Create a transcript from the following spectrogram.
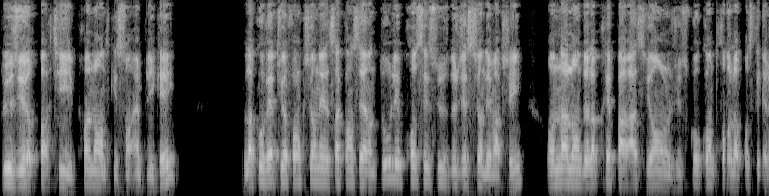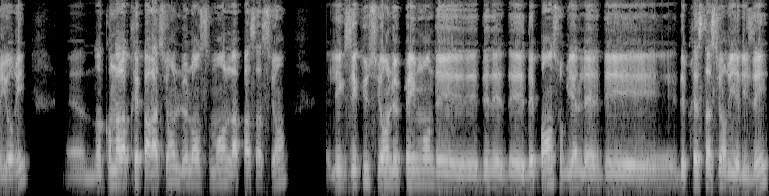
plusieurs parties prenantes qui sont impliquées. La couverture fonctionnelle, ça concerne tous les processus de gestion des marchés, en allant de la préparation jusqu'au contrôle a posteriori. Euh, donc on a la préparation, le lancement, la passation, l'exécution, le paiement des, dépenses ou bien des, prestations réalisées,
